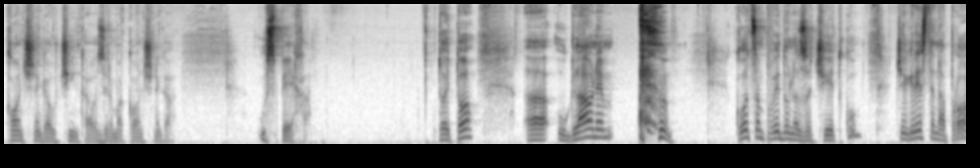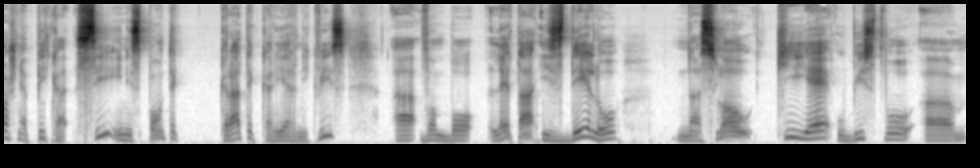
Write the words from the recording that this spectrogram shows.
končnega učinka oziroma končnega uspeha. To je to. Uh, v glavnem. Kot sem povedal na začetku, če greste na prošnja.si in izpolnite kratek karjerni kviz, vam bo leta izdelal naslov, ki je v bistvu um,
